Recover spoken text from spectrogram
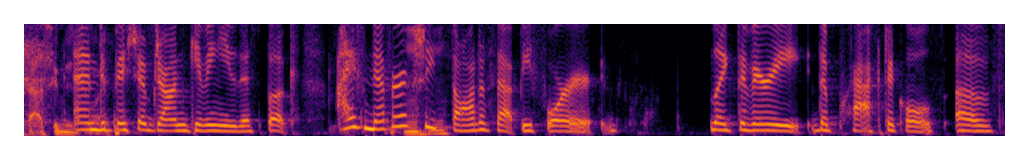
passing the and joy. Bishop John giving you this book. I've never actually Mm-hmm. thought of that before. Like the very the practicals of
